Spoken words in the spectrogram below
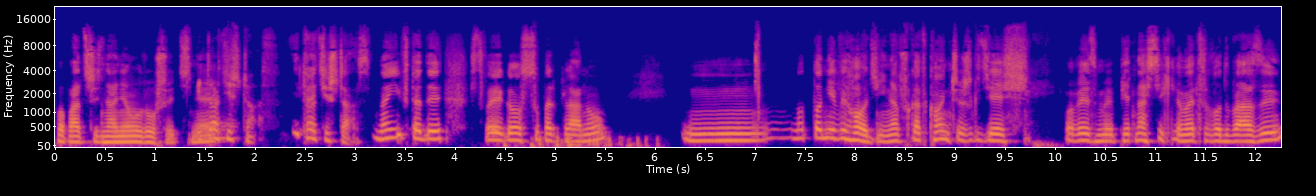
popatrzeć na nią, ruszyć, nie? I tracisz czas. i tracisz czas. No i wtedy z twojego super planu, mm, no to nie wychodzi. Na przykład kończysz gdzieś, powiedzmy, 15 kilometrów od bazy,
